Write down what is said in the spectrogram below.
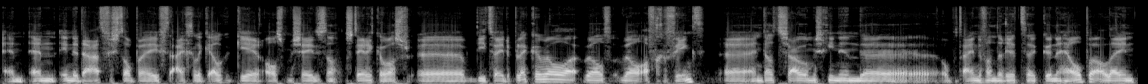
En, en inderdaad, Verstappen heeft eigenlijk elke keer als Mercedes dan sterker was, uh, die tweede plekken wel, wel, wel afgevinkt. En dat zou misschien in de, op het einde van de rit kunnen helpen. Alleen,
